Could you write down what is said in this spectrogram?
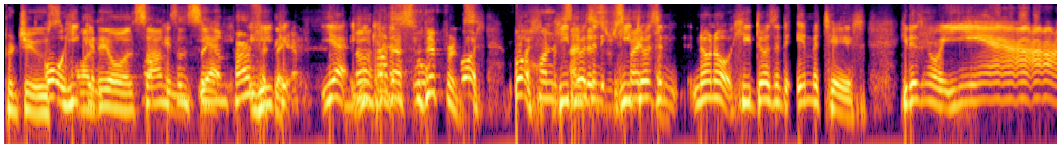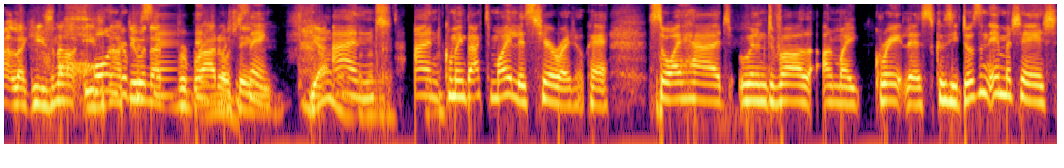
produce Oh, he all can the old songs fucking- and sing yeah, them he perfectly. can- yeah, he No, can. that's the difference. But but he 100%. doesn't. He doesn't. No, no, he doesn't imitate. He doesn't go yeah like he's not. He's not doing that vibrato what you're thing. Yeah, and definitely. and coming back to my list here, right? Okay, so I had William DuVall on my great list because he doesn't imitate.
